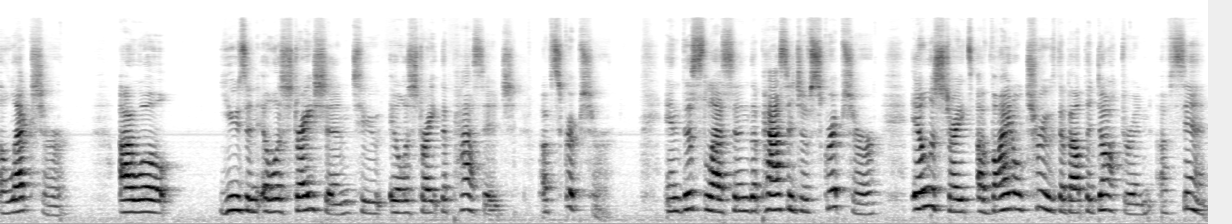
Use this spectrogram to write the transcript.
a lecture, I will use an illustration to illustrate the passage of Scripture. In this lesson, the passage of Scripture illustrates a vital truth about the doctrine of sin.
